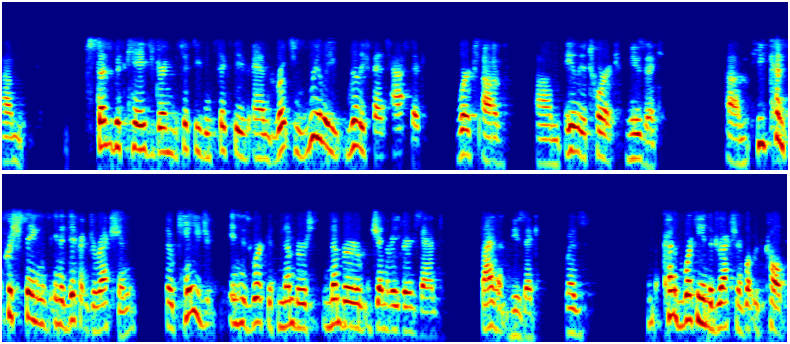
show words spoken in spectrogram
um, studied with Cage during the 50s and 60s and wrote some really, really fantastic works of um, aleatoric music. Um, he kind of pushed things in a different direction so Cage, in his work with numbers, number generators and silent music, was kind of working in the direction of what we've called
